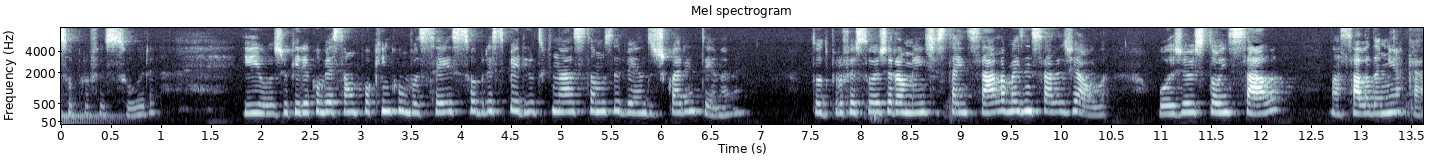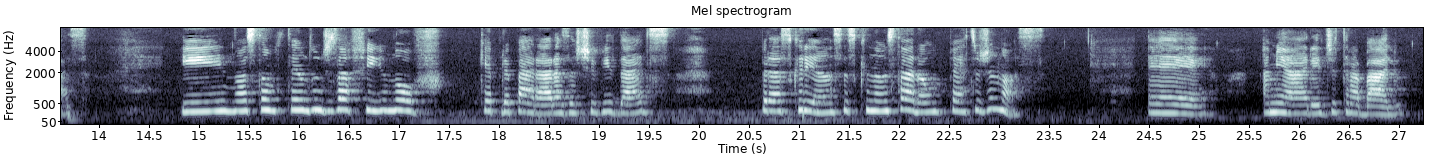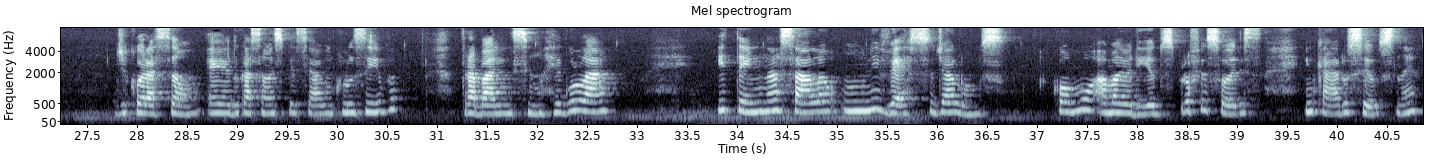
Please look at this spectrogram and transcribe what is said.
sou professora e hoje eu queria conversar um pouquinho com vocês sobre esse período que nós estamos vivendo de quarentena. Né? Todo professor geralmente está em sala, mas em sala de aula. Hoje eu estou em sala, na sala da minha casa. E nós estamos tendo um desafio novo, que é preparar as atividades para as crianças que não estarão perto de nós. É, a minha área de trabalho de coração é educação especial inclusiva, trabalho em ensino regular e tenho na sala um universo de alunos, como a maioria dos professores encara os seus, né?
